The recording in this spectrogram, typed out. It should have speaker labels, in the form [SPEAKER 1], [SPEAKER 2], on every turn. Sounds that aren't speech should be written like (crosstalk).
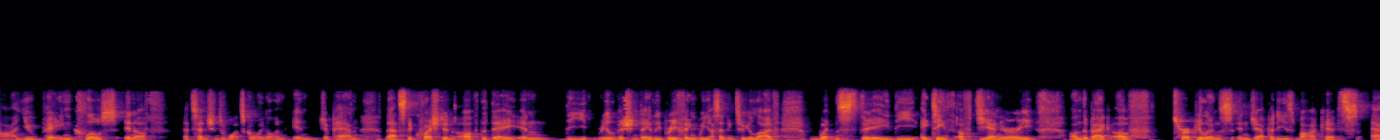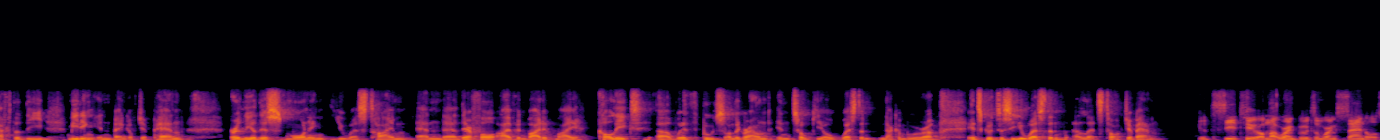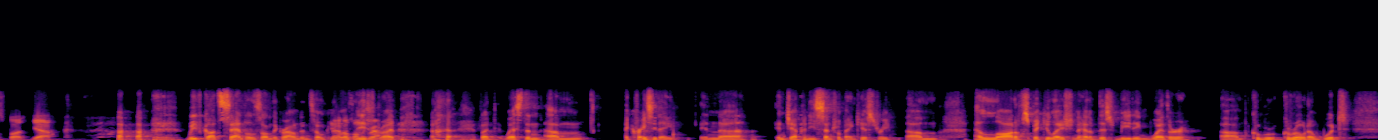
[SPEAKER 1] Are you paying close enough attention to what's going on in Japan? That's the question of the day in the Real Vision Daily Briefing. We are sending to you live Wednesday, the 18th of January, on the back of turbulence in Japanese markets after the meeting in Bank of Japan earlier this morning, US time. And uh, therefore, I've invited my colleagues uh, with boots on the ground in Tokyo, Weston Nakamura. It's good to see you, Weston. Uh, let's talk Japan.
[SPEAKER 2] Good to see you too. I'm not wearing boots, I'm wearing sandals, but yeah. (laughs)
[SPEAKER 1] We've got sandals on the ground in Tokyo, sandals at least, right? (laughs) but Weston, um, a crazy day in uh, in Japanese central bank history. Um, a lot of speculation ahead of this meeting whether um, Kuroda would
